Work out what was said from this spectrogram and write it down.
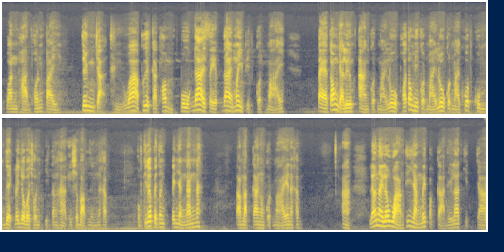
90 วันผ่านพ้นไป จึงจะถือว่าพืชกระท่อมปลูกได้เสพได้ไม่ผิดกฎหมาย แต่ต้องอย่าลืมอ่านกฎหมายลูก เพราะต้องมีกฎหมายลูกกฎหมายควบคุมเด็กและเยาวชนอีกต่างหากอีกฉบับหนึ่งนะครับ ผมคิดว่าเป็นเป็นอย่างนั้นนะตามหลักการของกฎหมายนะครับอะแล้วในระหว่างที่ยังไม่ประกาศในราชกิจจา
